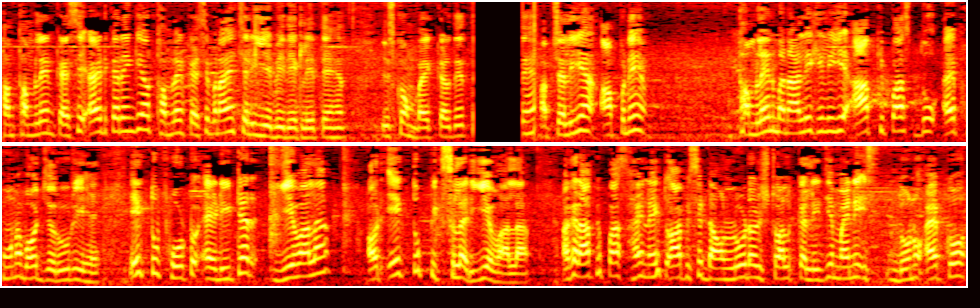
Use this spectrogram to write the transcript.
हम थंबलेन कैसे ऐड करेंगे और थंबलेन कैसे बनाएँ? चलिए, ये भी देख लेते हैं। इसको हम बैक कर देते हैं। अब चलिए, अपने थंबलेन बनाने के लिए आपके पास दो ऐप होना बहुत ज़रूरी है। एक तो फ़ोटो एडिटर ये वाला, और एक तो पिक्सलर ये वाला। अगर आपके पास है नहीं तो आप इसे डाउनलोड और इंस्टॉल कर लीजिए। मैंने इस दोनों ऐप को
